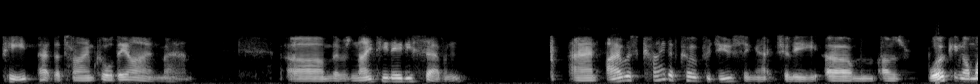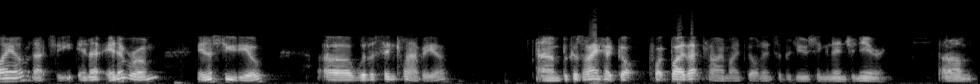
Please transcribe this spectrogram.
Pete at the time called The Iron Man. Um, it was 1987, and I was kind of co-producing actually. Um, I was working on my own actually in a in a room in a studio uh, with a synclavier um, because I had got quite by that time I'd got into producing and engineering, um,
